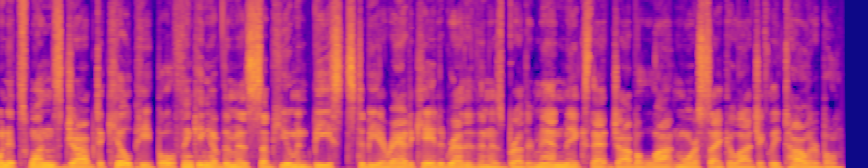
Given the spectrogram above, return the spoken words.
When it's one's job to kill people, thinking of them as subhuman beasts to be eradicated rather than as brother men makes that job a lot more psychologically tolerable.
